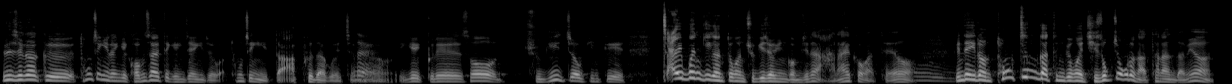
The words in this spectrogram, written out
근데 제가 그 통증이라는 게 검사할 때 굉장히 저 통증이 있다, 아프다고 했잖아요. 이게 그래서 주기적인 그 짧은 기간 동안 주기적인 검진은 안 할 것 같아요. 음. 근데 이런 통증 같은 경우에 지속적으로 나타난다면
